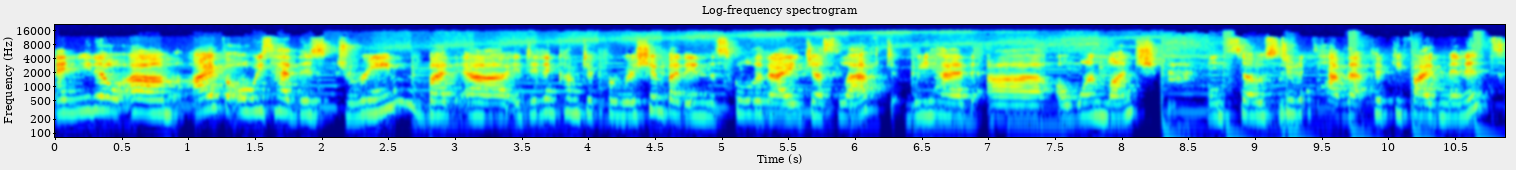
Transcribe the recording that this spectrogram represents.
And you know, um, I've always had this dream, but uh, it didn't come to fruition. But in the school that I just left, we had uh, a one lunch, and so students have that 55 minutes.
